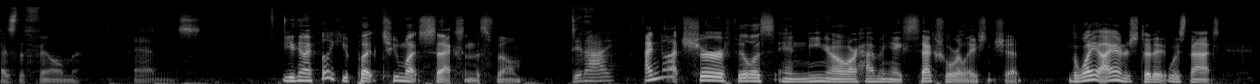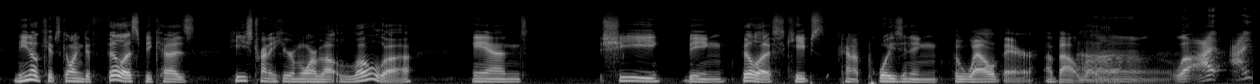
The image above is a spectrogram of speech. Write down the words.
as the film ends. Ethan, I feel like you put too much sex in this film. Did I? I'm not sure if Phyllis and Nino are having a sexual relationship. The way I understood it was that Nino keeps going to Phyllis because he's trying to hear more about Lola, and she, being Phyllis, keeps kind of poisoning the well there about Lola. Uh, well, I, I,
